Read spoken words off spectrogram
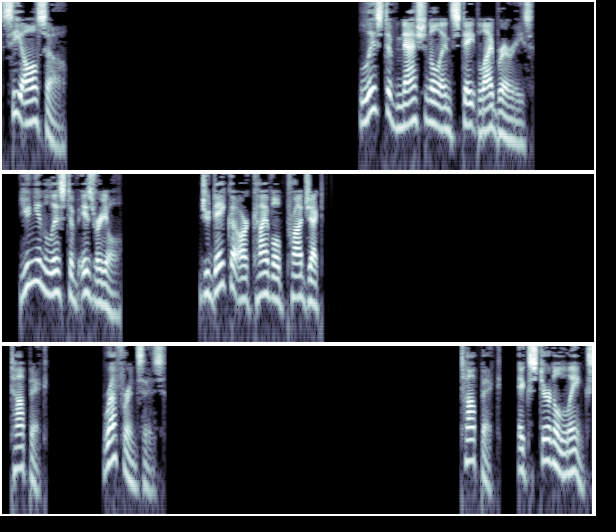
See also List of national and state libraries. Union List of Israel. Judaica Archival Project. References. External links.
